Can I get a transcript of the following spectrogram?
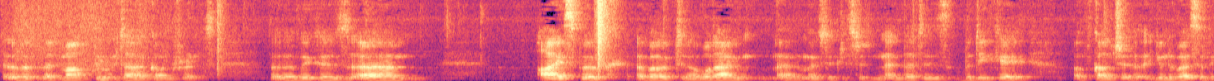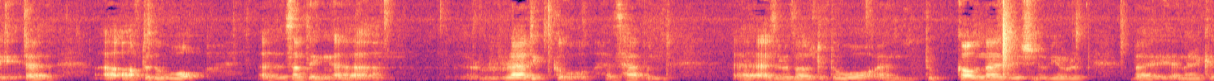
that, marked the entire conference because um, I spoke about what I'm most interested in, and that is the decay of culture universally uh, after the war uh, something uh, radical has happened uh, as a result of the war and the colonization of Europe by America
